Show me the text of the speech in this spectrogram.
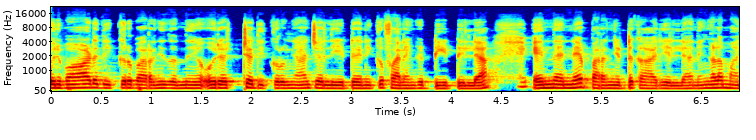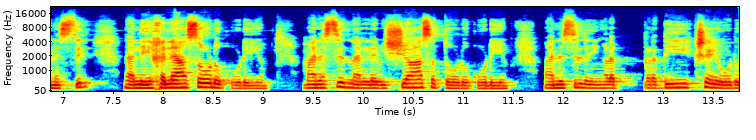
ഒരുപാട് ദിക്കർ പറഞ്ഞു തന്ന് ഒരൊറ്റ ദിക്കറും ഞാൻ ചൊല്ലിയിട്ട് എനിക്ക് ഫലം കിട്ടിയിട്ടില്ല എന്നെ പറഞ്ഞിട്ട് കാര്യമില്ല. നിങ്ങളെ മനസ്സിൽ നല്ല ഇഹലാസോടു കൂടിയും മനസ്സിൽ നല്ല വിശ്വാസത്തോടു കൂടിയും മനസ്സിൽ നിങ്ങളെ പ്രതീക്ഷയോട്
